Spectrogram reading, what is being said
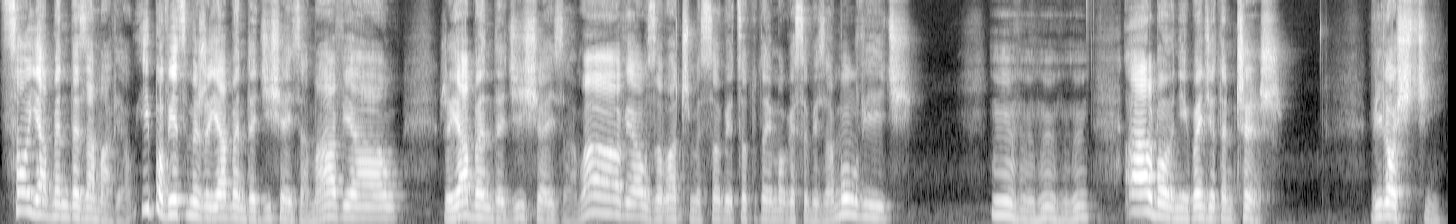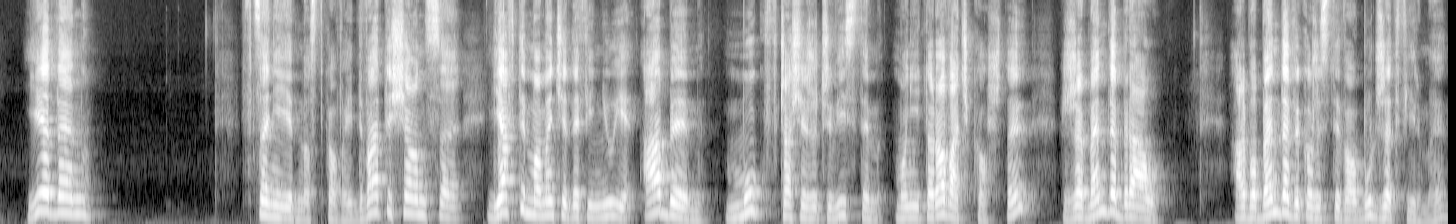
co ja będę zamawiał. I powiedzmy, że ja będę dzisiaj zamawiał, że ja będę dzisiaj zamawiał, zobaczmy sobie, co tutaj mogę sobie zamówić. Mhm, mhm, mhm. Albo niech będzie ten czynsz w ilości 1, w cenie jednostkowej 2000. Ja w tym momencie definiuję, abym mógł w czasie rzeczywistym monitorować koszty, że będę brał albo będę wykorzystywał budżet firmy,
